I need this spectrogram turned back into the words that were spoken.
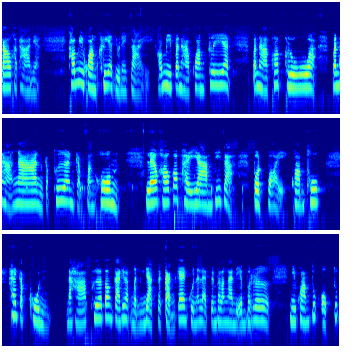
ก้าวคาถาเนี่ยเขามีความเครียดอยู่ในใจ เขามีปัญหาความเครียด ปัญหาครอบครัว ปัญหางานกับเพื่อนกับสังคม แล้วเขาก็พยายามที่จะปลดปล่อยความทุกข์ให้กับคุณนะคะ เพื่อต้องการที่แบบเหมือนอยากจะกลั่นแกล้งคุณนั่นแหละเป็นพลังงาน The Emperor มีความทุกอกทุก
